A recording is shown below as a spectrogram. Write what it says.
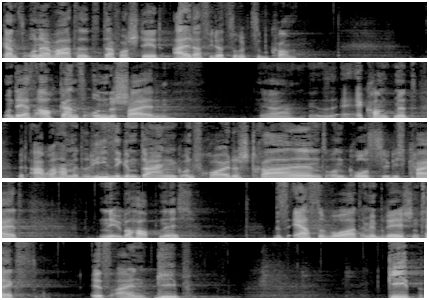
ganz unerwartet davor steht, all das wieder zurückzubekommen. Und der ist auch ganz unbescheiden. Ja, er kommt mit, mit Abraham mit riesigem Dank und Freude strahlend und Großzügigkeit. Nee, überhaupt nicht. Das erste Wort im hebräischen Text ist ein Gib. Gib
